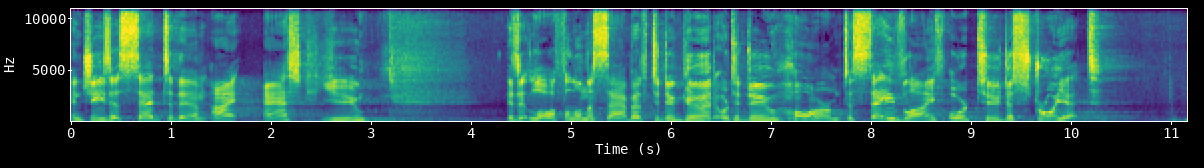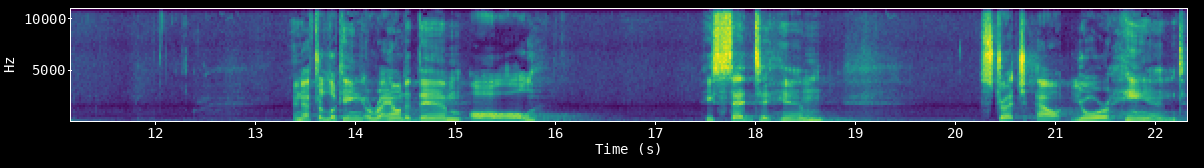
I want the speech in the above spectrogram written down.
And Jesus said to them, I ask you, is it lawful on the Sabbath to do good or to do harm, to save life or to destroy it? And after looking around at them all, he said to him, Stretch out your hand.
